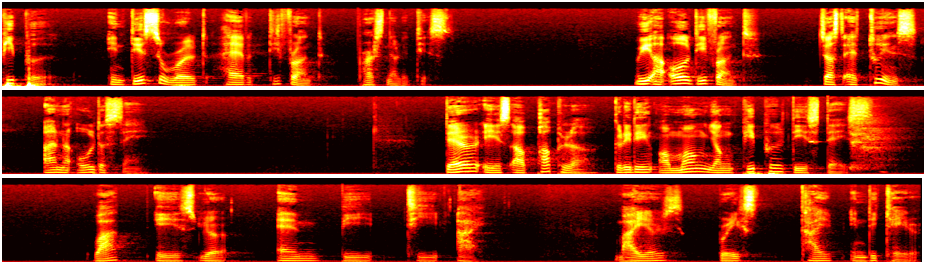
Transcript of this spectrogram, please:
People in this world have different personalities. We are all different just as twins are not all the same. There is a popular greeting among young people these days. What is your MBTI? Myers Briggs Type Indicator.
